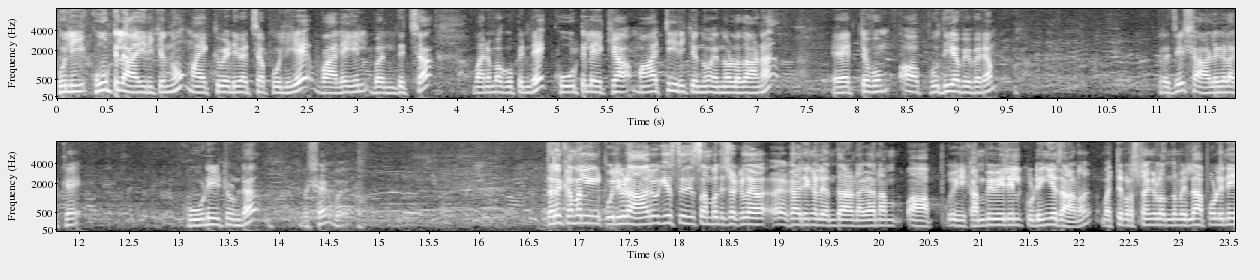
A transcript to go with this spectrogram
പുലി കൂട്ടിലായിരിക്കുന്നു. മയക്കുവെടി വെച്ച പുലിയെ വലയിൽ ബന്ധിച്ച് വനംവകുപ്പിന്റെ കൂട്ടിലേക്ക് മാറ്റിയിരിക്കുന്നു എന്നുള്ളതാണ് ഏറ്റവും പുതിയ വിവരം. പ്രജീഷ് ആളുകളൊക്കെ കൂടിയിട്ടുണ്ട്. പക്ഷേ എന്തായാലും കമൽ പുലിയുടെ ആരോഗ്യസ്ഥിതി സംബന്ധിച്ചൊക്കെ കാര്യങ്ങൾ എന്താണ്? കാരണം ഈ കമ്പിവേലിയിൽ കുടുങ്ങിയതാണ്. മറ്റ് പ്രശ്നങ്ങളൊന്നുമില്ല. അപ്പോൾ ഇനി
